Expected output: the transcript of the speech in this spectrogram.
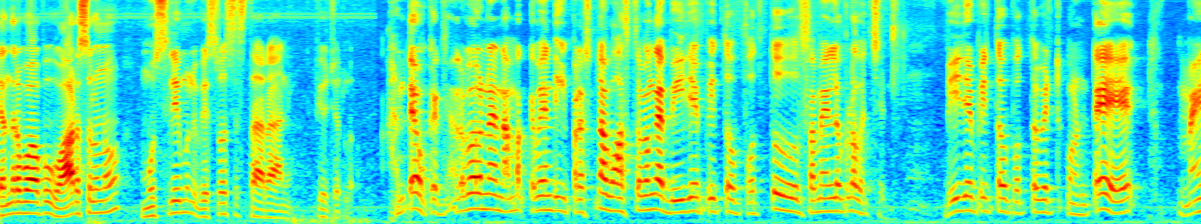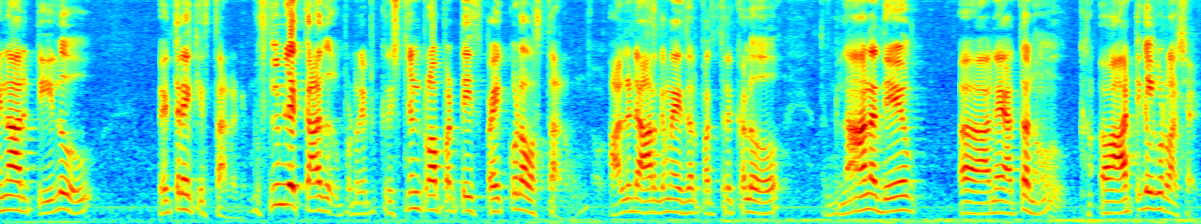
చంద్రబాబు వారసులను ముస్లింలు విశ్వసిస్తారా అని ఫ్యూచర్లో. అంటే ఒక చంద్రబాబు నాయుడు నమ్మకం ఏంటి? ఈ ప్రశ్న వాస్తవంగా బీజేపీతో పొత్తు సమయంలో కూడా వచ్చింది. బీజేపీతో పొత్తు పెట్టుకుంటే మైనారిటీలు వ్యతిరేకిస్తారని ముస్లింలే కాదు ఇప్పుడు రేపు క్రిస్టియన్ ప్రాపర్టీస్ పైకి కూడా వస్తారు. ఆల్రెడీ ఆర్గనైజర్ పత్రికలో జ్ఞానదేవ్ అనే అతను ఆర్టికల్ కూడా రాశాడు.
